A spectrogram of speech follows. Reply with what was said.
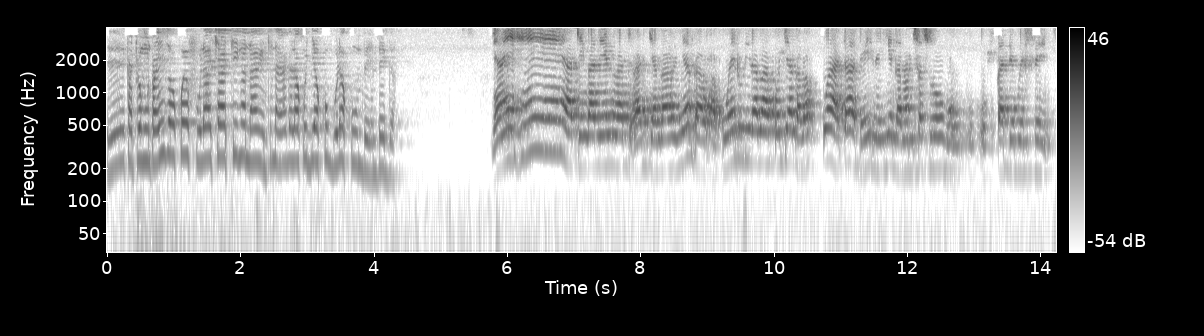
Eh, kati omuntu ayinza okwefuula akyatinga naye nti nayagala kujja kugula kumba embega ati nga ajja nga akuwendulira bakojja nga bakukwata ate neye nga bamusasula obwo- obukadde bw'essente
